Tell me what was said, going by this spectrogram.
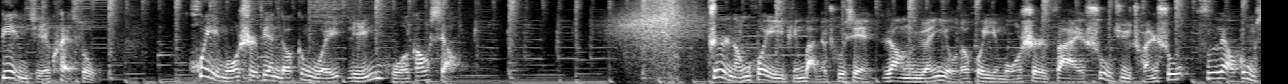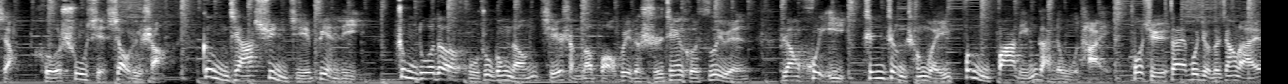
便捷快速，会议模式变得更为灵活高效。智能会议平板的出现，让原有的会议模式在数据传输、资料共享和书写效率上更加迅捷便利。众多的辅助功能节省了宝贵的时间和资源，让会议真正成为迸发灵感的舞台。或许在不久的将来，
